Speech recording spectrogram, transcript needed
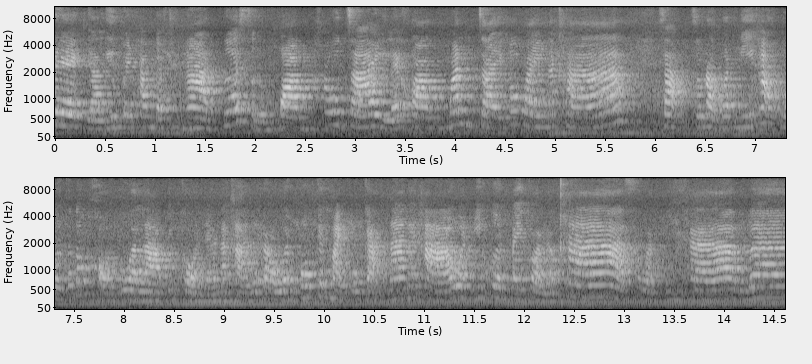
เด็กๆ อย่าลืมไปทำแบบฝึกงานเพื่อเสริมความเข้าใจและความมั่นใจเข้าไปนะคะสำหรับวันนี้ค่ะควรก็ต้องขอตัวลาไปก่อนแล้วนะคะ แล้วเราไว้พบกันใหม่โอกาสหน้านะคะ วันนี้ควรไปก่อนแล้วค่ะ สวัสดีค่ะบ๊ายบาย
